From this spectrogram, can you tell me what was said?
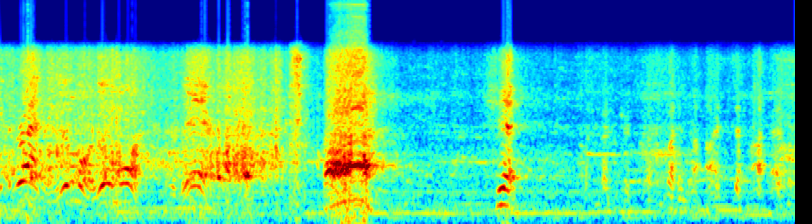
Keep it driving. A little more. A little more. There. Ah! Shit. My God.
